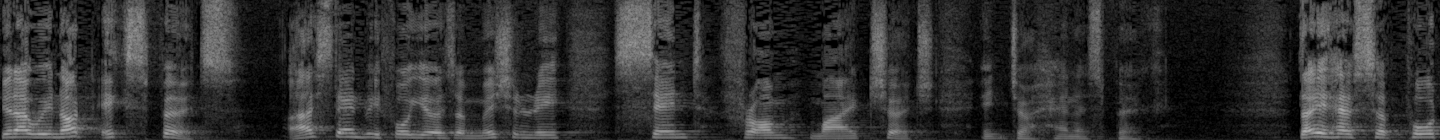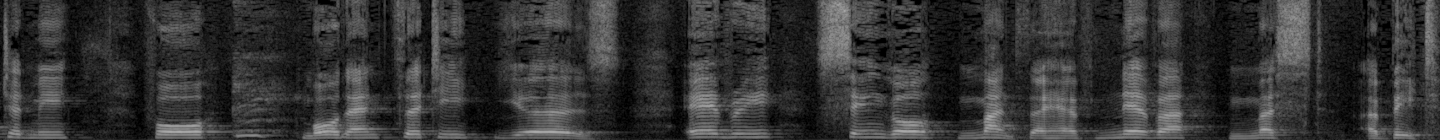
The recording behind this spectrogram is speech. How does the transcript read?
You know, we're not experts. I stand before you as a missionary sent from my church in Johannesburg. They have supported me for more than 30 years. Every single month, they have never missed a beat.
